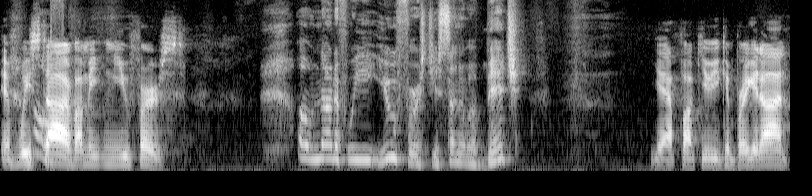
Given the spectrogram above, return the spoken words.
If we starve, I'm eating you first. Oh, not if we eat you first, you son of a bitch. Yeah, fuck you. You can bring it on.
